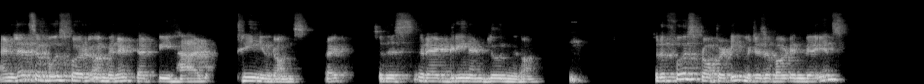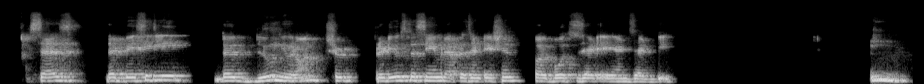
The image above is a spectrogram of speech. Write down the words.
And let's suppose for a minute that we had three neurons, right? So this red, green, and blue neuron. So the first property, which is about invariance, says that basically the blue neuron should produce the same representation for both ZA and ZB.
